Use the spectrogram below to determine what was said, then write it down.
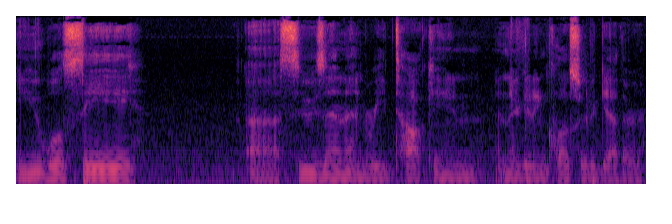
you will see uh, Susan and Reed talking, and they're getting closer together.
